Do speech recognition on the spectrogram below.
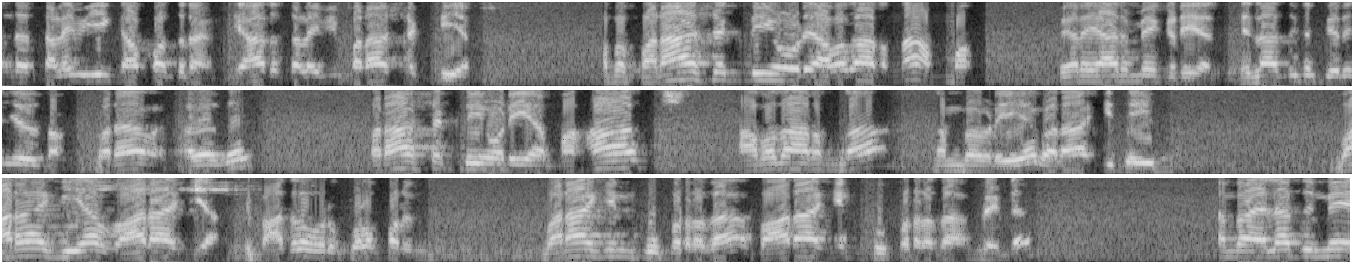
அந்த தலைவியையும் காப்பாத்துறாங்க. யாரு தலைவி? பராசக்தியை. அப்ப பராசக்தியோடைய அவதாரம் தான் அம்மா. வேற யாருமே கிடையாது. எல்லாத்துக்கும் தெரிஞ்சதுதான். வரா அதாவது பராசக்தியோடைய மகா அவதாரம் தான் நம்மளுடைய வராகி தெய்வம். வராகியா வாராகியா? இப்ப அதுல ஒரு குழப்பம் இருக்கு. வராகின்னு கூப்பிடுறதா வாராகின்னு கூப்பிடுறதா அப்படின்னு. நம்ம எல்லாத்துக்குமே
